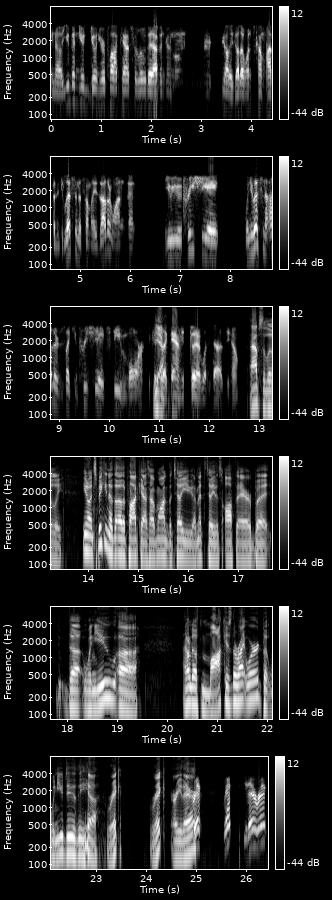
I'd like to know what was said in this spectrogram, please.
you know, you've been doing your podcast for a little bit. I've been doing see all these other ones come up, and you listen to some of these other ones, and you, you appreciate when you listen to others. It's like you appreciate Steve more because yeah. you're like, damn, he's good at what he does. You know? Absolutely. You know, and speaking of the other podcasts, I wanted to tell you, I meant to tell you this off the air, but the when you, uh, I don't know if mock is the right word, but when you do the uh, Rick, Rick, are you there? Rick, Rick, you there, Rick?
